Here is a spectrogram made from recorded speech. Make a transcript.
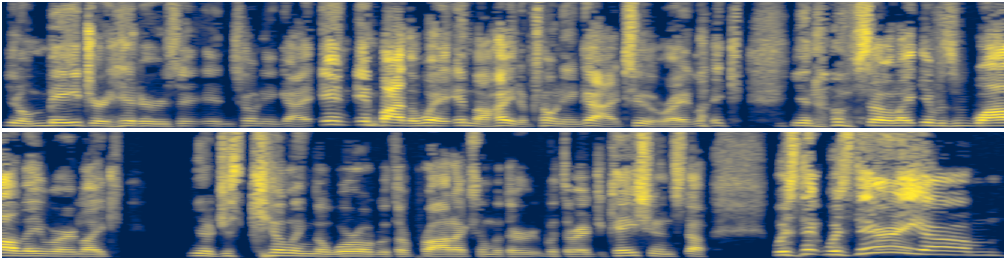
you know major hitters in, in Tony and Guy, and and by the way, in the height of Tony and Guy too, right? Like you know, so like it was while they were like you know just killing the world with their products and with their with their education and stuff. Was that was there a um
